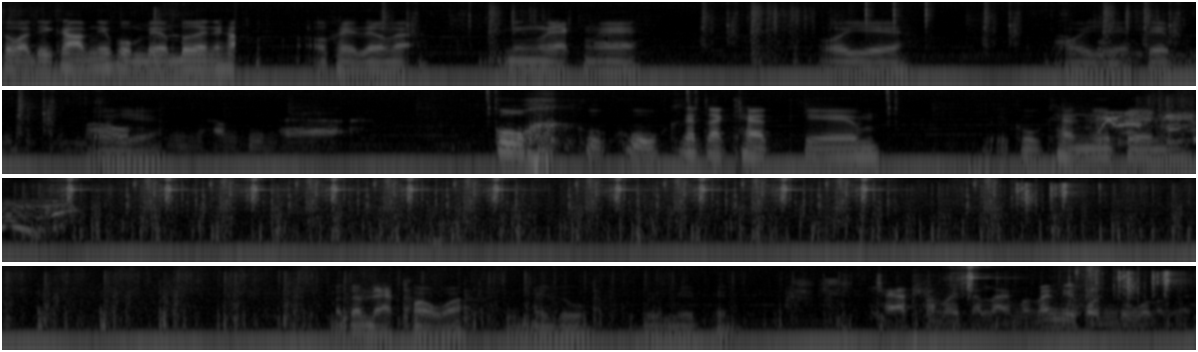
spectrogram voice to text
สวัสดีครับ นี่ผมเบลเบอร์นะครับ โอเค เริ่มละมึงแหลกแน่โอ้ยเย โอ้ยเยเซฟโอเยทำทีมแพ้กูกูกูก็จะแคทเกม กูแคทไม่เป็นมันจะแหลกเปล่าวะ กูไม่รู้กูไม่เป็น สทำไมแต่ไรมันไม่มีคนดูหรอกเนี่ย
